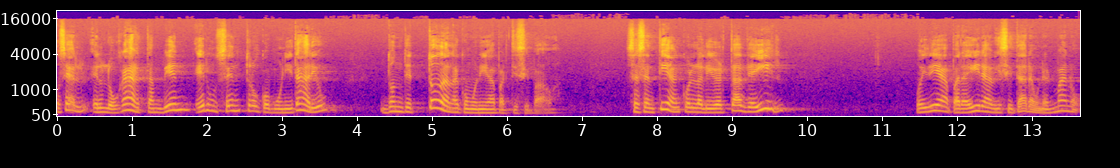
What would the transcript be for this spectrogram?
O sea, el, el hogar también era un centro comunitario donde toda la comunidad participaba se sentían con la libertad de ir. Hoy día para ir a visitar a un hermano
